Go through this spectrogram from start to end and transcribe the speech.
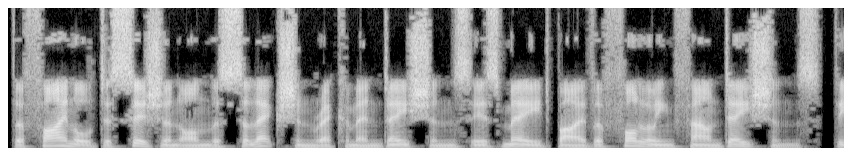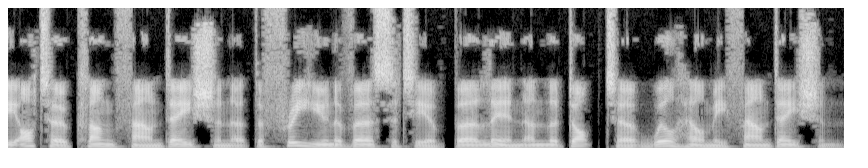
The final decision on the selection recommendations is made by the following foundations, the Otto Klung Foundation at the Free University of Berlin and the Dr. Wilhelmi Foundation.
